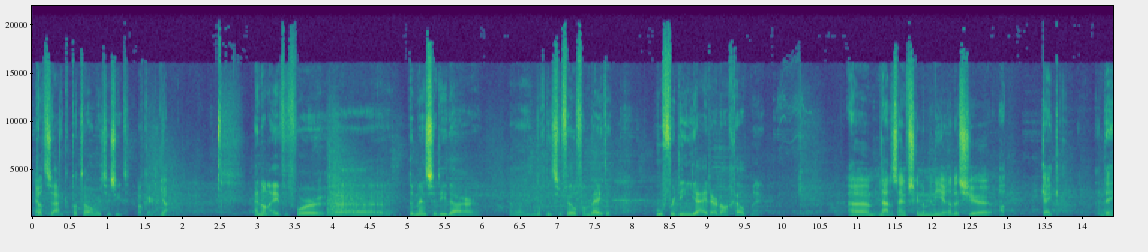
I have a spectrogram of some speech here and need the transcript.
Dat is eigenlijk het patroon wat je ziet. Oké. Ja. En dan even voor eh, de mensen die daar eh, nog niet zoveel van weten. Hoe verdien jij daar dan geld mee? Ehm, nou, er zijn verschillende manieren. Dus je, ah, kijk, de,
